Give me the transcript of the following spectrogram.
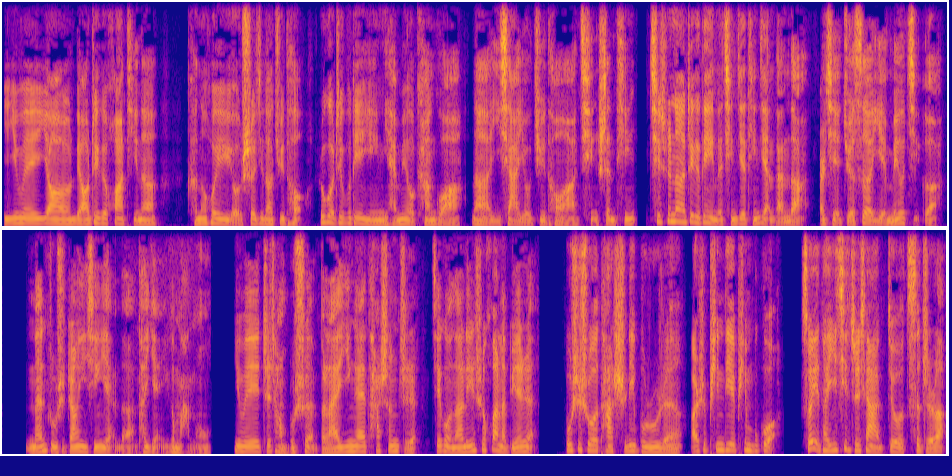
因为要聊这个话题呢，可能会有涉及到剧透。如果这部电影你还没有看过啊，那以下有剧透啊，请慎听。其实呢，这个电影的情节挺简单的，而且角色也没有几个。男主是张艺兴演的，他演一个码农。因为职场不顺，本来应该他升职，结果呢临时换了别人。不是说他实力不如人，而是拼爹拼不过，所以他一气之下就辞职了，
